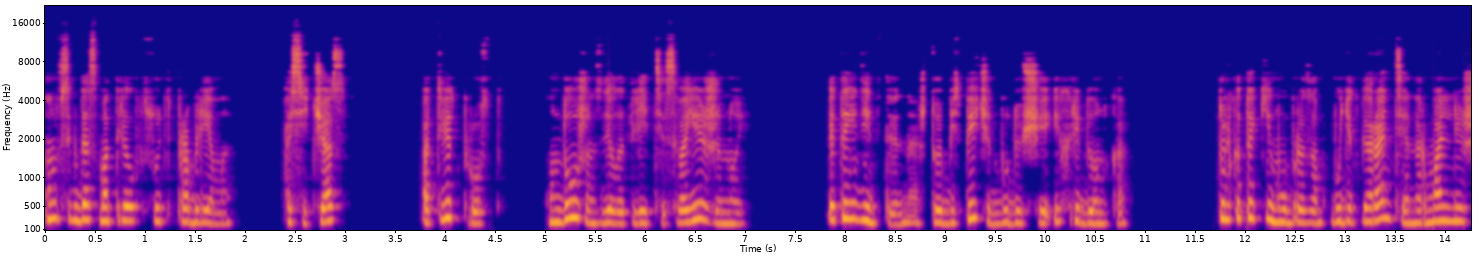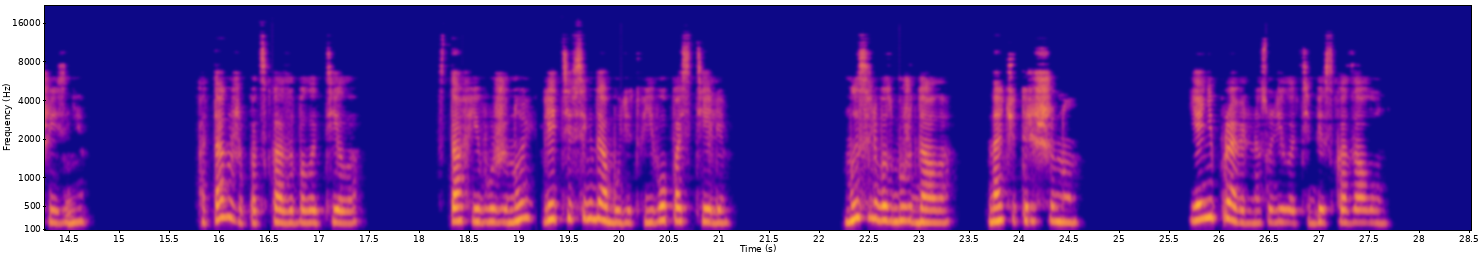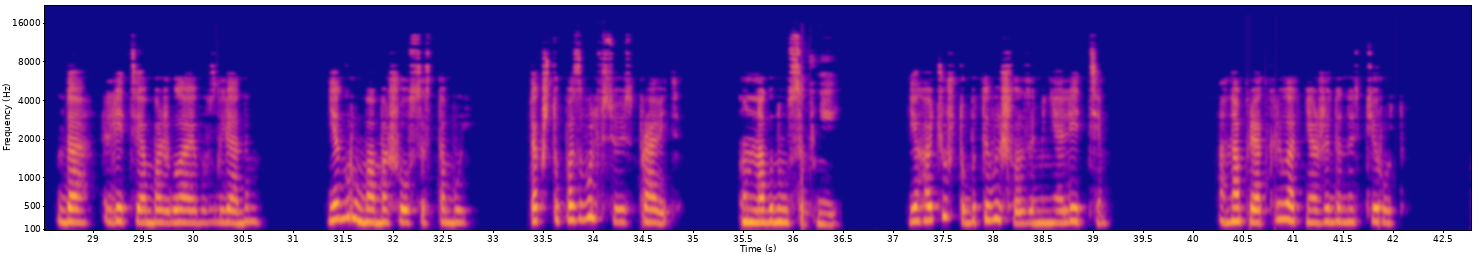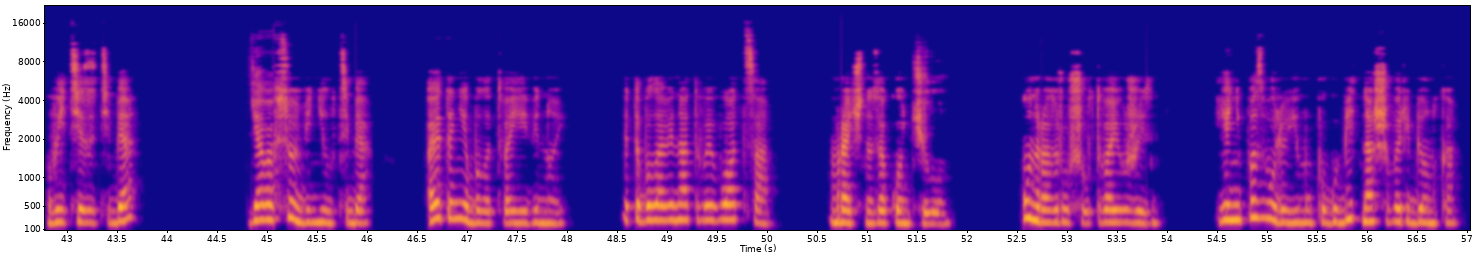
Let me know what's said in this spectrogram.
Он всегда смотрел в суть проблемы. А сейчас? Ответ прост. Он должен сделать Летти своей женой. Это единственное, что обеспечит будущее их ребенка. Только таким образом будет гарантия нормальной жизни. А также подсказывало тело. Став его женой, Летти всегда будет в его постели. Мысль возбуждала. Значит, решено. «Я неправильно судила тебе», — сказал он. «Да», — Летти обожгла его взглядом. «Я грубо обошелся с тобой. Так что позволь все исправить». Он нагнулся к ней. «Я хочу, чтобы ты вышла за меня, Летти». Она приоткрыла от неожиданности рот. «Выйти за тебя?» «Я во всем винил тебя, а это не было твоей виной. Это была вина твоего отца», — мрачно закончил он. «Он разрушил твою жизнь. Я не позволю ему погубить нашего ребенка».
